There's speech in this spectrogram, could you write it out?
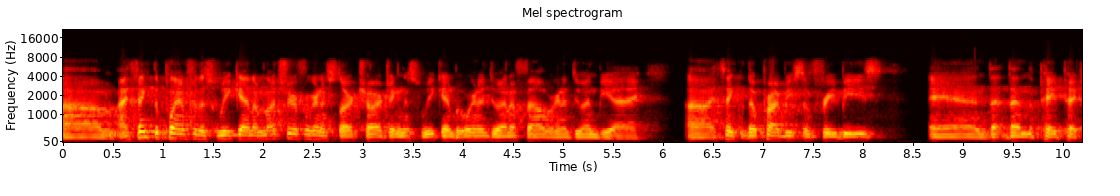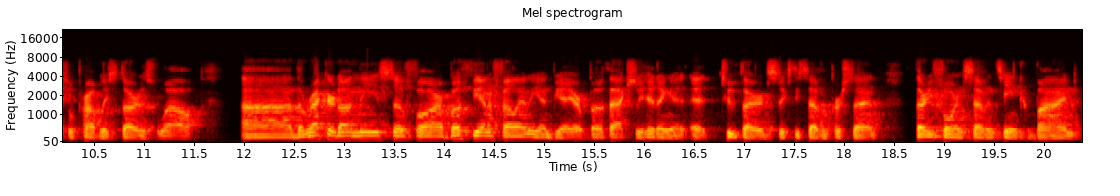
Um, I think the plan for this weekend. I'm not sure if we're going to start charging this weekend, but we're going to do NFL. We're going to do NBA. Uh, I think there'll probably be some freebies, and th- then the paid picks will probably start as well. Uh, the record on these so far, both the NFL and the NBA are both actually hitting it at two thirds, 67%, 34 and 17 combined.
